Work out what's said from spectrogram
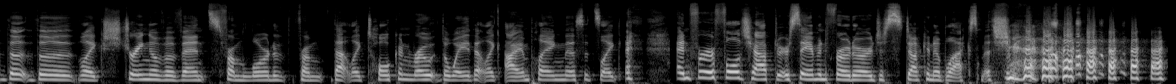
the the like string of events from Lord of from that like Tolkien wrote the way that like I am playing this, it's like and for a full chapter, Sam and Frodo are just stuck in a blacksmith shop.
